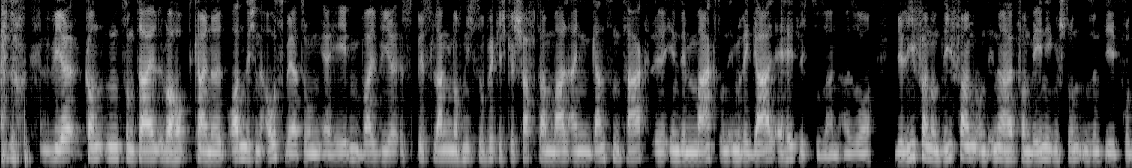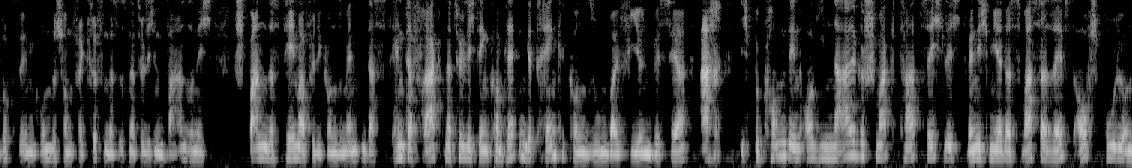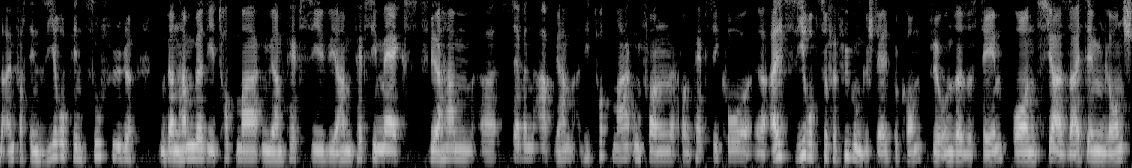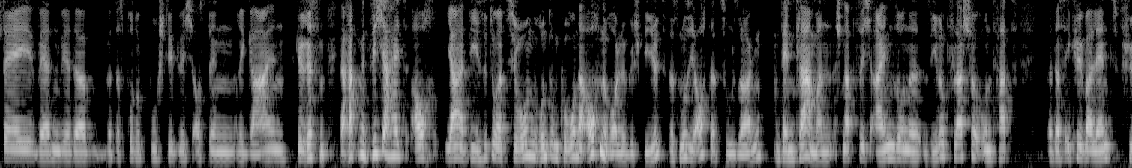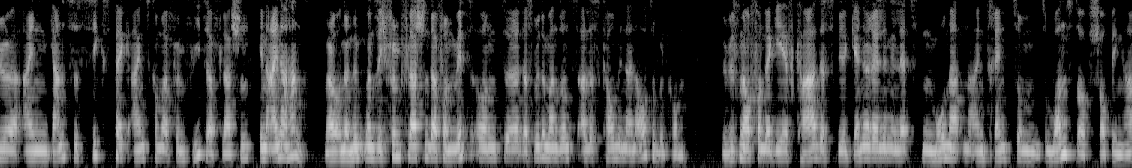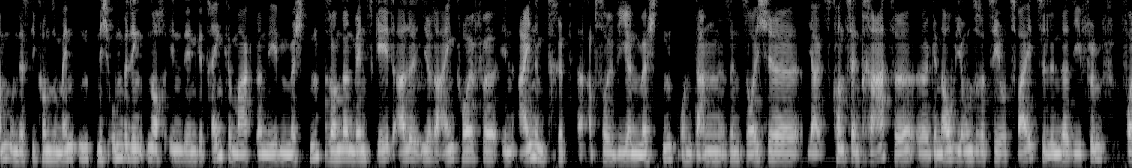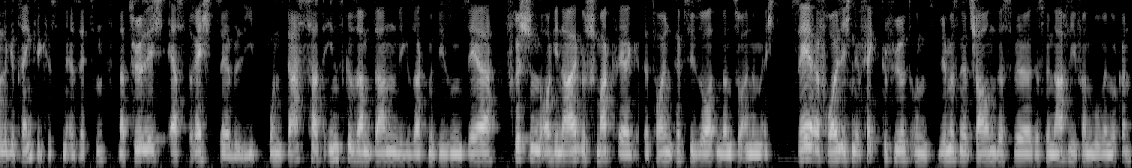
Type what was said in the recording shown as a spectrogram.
Also wir konnten zum Teil überhaupt keine ordentlichen Auswertungen erheben, weil wir es bislang noch nicht so wirklich geschafft haben, mal einen ganzen Tag äh, in dem Markt und im Regal erhältlich zu sein. Also wir liefern und liefern und innerhalb von wenigen Stunden sind die Produkte im Grunde schon vergriffen. Das ist natürlich ein wahnsinnig spannendes Thema für die Konsumenten. Das hinterfragt natürlich den kompletten Getränkekonsum bei vielen bisher. Ach, ich bekomme den Originalgeschmack tatsächlich, wenn ich mir das Wasser selbst aufsprudel und einfach den Sirup hinzufüge. Und dann haben wir die Top-Marken, wir haben Pepsi, wir haben Pepsi Max, wir haben äh, 7 Up, wir haben die Top-Marken von, von PepsiCo äh, als Sirup zur Verfügung gestellt bekommen für unser System. Und ja, seit dem Launch Day werden wir da, wird das Produkt buchstäblich aus den Regalen gerissen. Da hat mit Sicherheit auch ja die Situation rund um Corona auch eine Rolle gespielt. Das muss ich auch dazu sagen. Denn klar, man schnappt sich ein so eine Sirupflasche und hat das Äquivalent für ein ganzes Sixpack 1,5 Liter Flaschen in einer Hand. Ja, und dann nimmt man sich fünf Flaschen davon mit und äh, das würde man sonst alles kaum in ein Auto bekommen. Wir wissen auch von der GfK, dass wir generell in den letzten Monaten einen Trend zum, zum One-Stop-Shopping haben und dass die Konsumenten nicht unbedingt noch in den Getränkemarkt daneben möchten, sondern wenn es geht, alle ihre Einkäufe in einem Trip äh, absolvieren möchten. Und dann sind solche ja, Konzentrate, äh, genau wie unsere CO2-Zylinder, die fünf volle Getränkekisten ersetzen, natürlich erst recht sehr beliebt. Und das hat insgesamt dann, wie gesagt, mit diesem sehr frischen Originalgeschmack der, der tollen Pepsi-Sorten dann zu einem echt sehr erfreulichen Effekt geführt. Und wir müssen jetzt schauen, dass wir, dass wir nachliefern, wo wir nur können.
